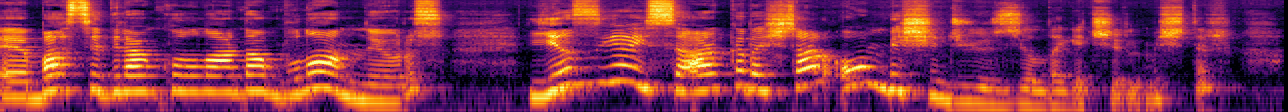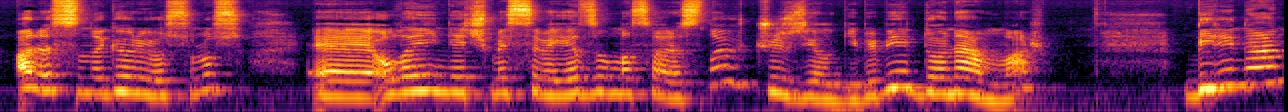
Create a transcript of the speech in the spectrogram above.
e, bahsedilen konulardan bunu anlıyoruz. Yazıya ise arkadaşlar 15. yüzyılda geçirilmiştir. Arasında görüyorsunuz e, olayın geçmesi ve yazılması arasında 300 yıl gibi bir dönem var. Bilinen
